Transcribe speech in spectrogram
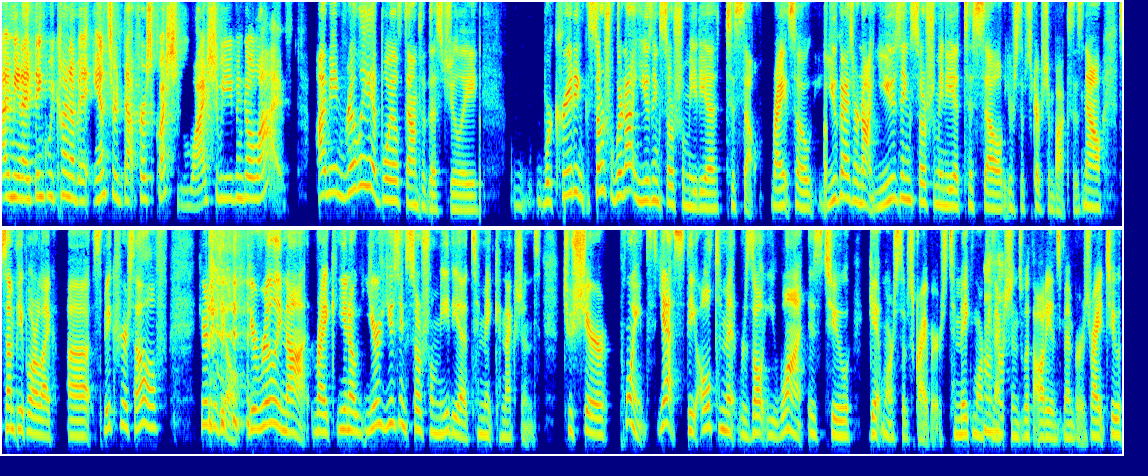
I mean, I think we kind of answered that first question. Why should we even go live? I mean, really, it boils down to this, Julie. We're creating social, we're not using social media to sell, right? So you guys are not using social media to sell your subscription boxes. Now, some people are like, uh, speak for yourself here's the deal. You're really not like you know you're using social media to make connections to share points. Yes the ultimate result you want is to get more subscribers to make more mm-hmm. connections with audience members right? To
